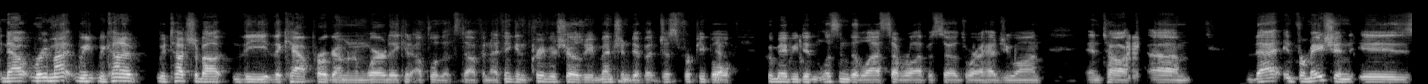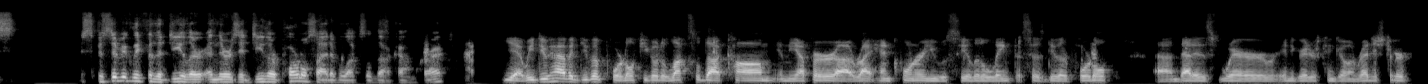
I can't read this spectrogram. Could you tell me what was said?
Now, remind we, we kind of we touched about the the CAP program and where they could upload that stuff, and I think in previous shows we've mentioned it, but just for people yeah. who maybe didn't listen to the last several episodes where I had you on and talk. Um, that information is specifically for the dealer, and there's a dealer portal side of Luxul.com, correct? Yeah, we do have a dealer portal. If you go to Luxul.com in the upper uh, right hand corner, you will see a little link that says dealer portal. Uh, that is where integrators can go and register.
